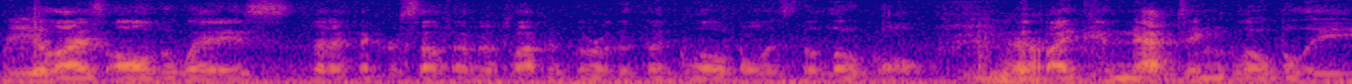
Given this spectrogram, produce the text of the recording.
realize all the ways that I think are self-evident to a lot of people, that the global is the local. Yeah. That by connecting globally,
